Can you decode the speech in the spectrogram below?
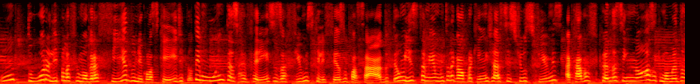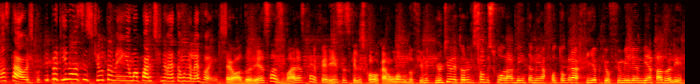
um tour ali pela filmografia do Nicolas Cage, então tem muitas referências a filmes que ele fez no passado, então isso também é muito legal para quem já assistiu os filmes, acaba ficando assim, nossa, que momento nostálgico. E para quem não assistiu também é uma parte que não é tão relevante. É, eu adorei essas várias referências que eles colocaram ao longo do filme, e o diretor ele soube explorar bem também a fotografia, porque o filme filme ele é ambientado ali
